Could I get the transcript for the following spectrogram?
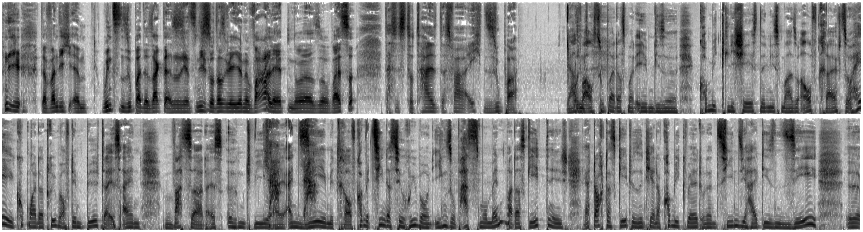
fand ich, da fand ich ähm, Winston super, der sagte, es ist jetzt nicht so, dass wir hier eine Wahl hätten oder so, weißt du? Das ist total, das war echt super. Ja, es war auch super, dass man eben diese Comic-Klischees, nenne ich es mal, so aufgreift. So, hey, guck mal, da drüben auf dem Bild, da ist ein Wasser, da ist irgendwie ja, ein ja. See mit drauf. Komm, wir ziehen das hier rüber und irgend so, was, Moment mal, das geht nicht. Ja, doch, das geht, wir sind hier in der Comicwelt und dann ziehen sie halt diesen See äh,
